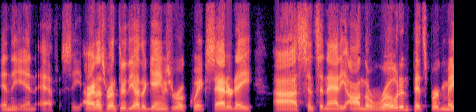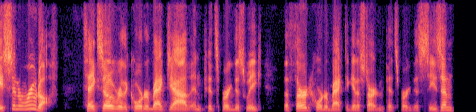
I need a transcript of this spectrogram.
in the NFC. All right, let's run through the other games real quick. Saturday, uh, Cincinnati on the road in Pittsburgh. Mason Rudolph takes over the quarterback job in Pittsburgh this week, the third quarterback to get a start in Pittsburgh this season.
